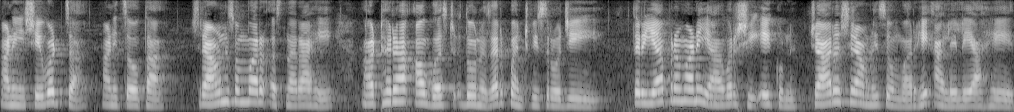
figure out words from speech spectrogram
आणि शेवटचा आणि चौथा श्रावण सोमवार असणार आहे अठरा ऑगस्ट दोन हजार पंचवीस रोजी. तर याप्रमाणे यावर्षी एकूण चार श्रावणी सोमवार हे आलेले आहेत.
